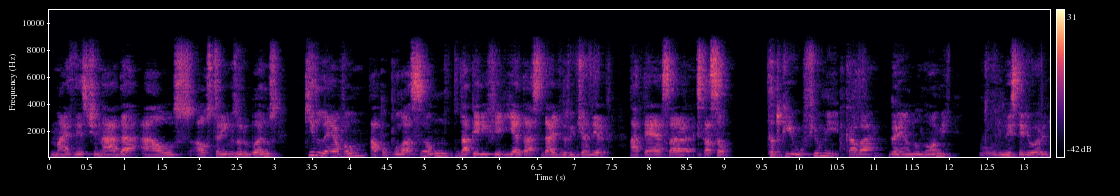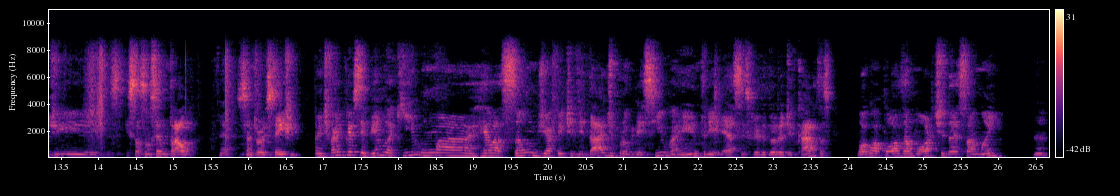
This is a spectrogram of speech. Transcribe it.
mais destinada aos, aos trens urbanos que levam a população da periferia da cidade do Rio de Janeiro até essa estação. Tanto que o filme acaba ganhando o nome no exterior de Estação Central, né? Central Station. A gente vai percebendo aqui uma relação de afetividade progressiva entre essa escrevedora de cartas logo após a morte dessa mãe. Né?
